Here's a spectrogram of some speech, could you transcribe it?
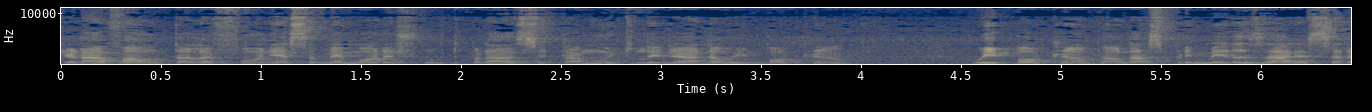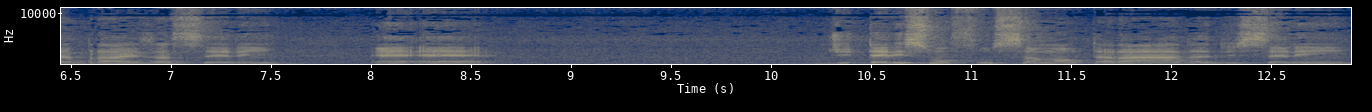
gravar um telefone, essa memória de curto prazo está muito ligada ao hipocampo. O hipocampo é uma das primeiras áreas cerebrais a serem é, é, de terem sua função alterada, de serem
